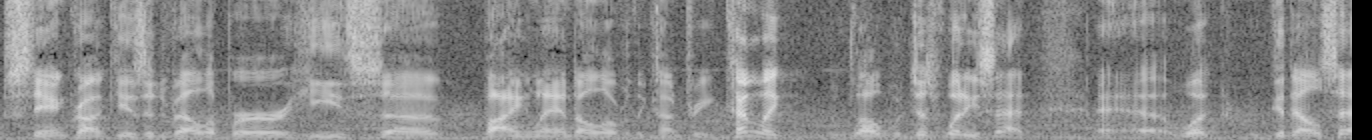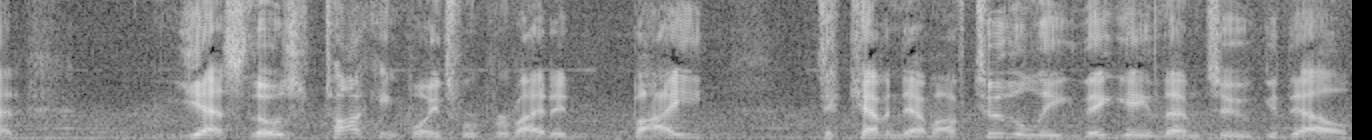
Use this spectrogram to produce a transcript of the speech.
Stan Kroenke is a developer. He's uh, buying land all over the country, kind of like well, just what he said, uh, what Goodell said. Yes, those talking points were provided by Kevin Demoff to the league. They gave them to Goodell,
